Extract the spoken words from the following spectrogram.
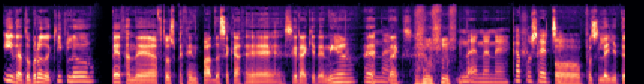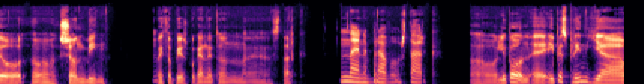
Είδα το πρώτο κύκλο, πέθανε αυτός που πεθαίνει πάντα σε κάθε σειρά και ταινία. Ε, ναι. εντάξει. ναι, ναι, ναι, κάπως έτσι. Ο, πώς λέγεται ο, ο Sean Bean, ο ηθοποιός που κάνει τον Σταρκ. Stark. Ναι, ναι, μπράβο, Stark. λοιπόν, ε, είπες πριν για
